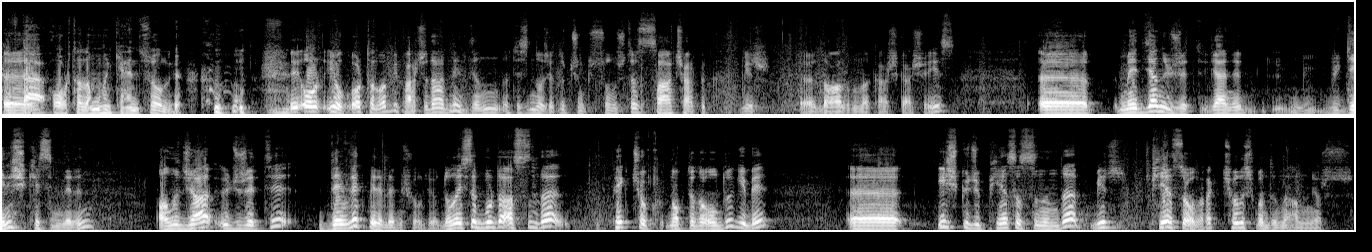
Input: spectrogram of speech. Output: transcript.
Hatta ortalamanın kendisi oluyor. E, or- yok ortalama bir parça daha medyanın ötesinde olacaktır. Çünkü sonuçta sağ çarpık bir e, dağılımla karşı karşıyayız. E, medyan ücreti yani geniş kesimlerin alacağı ücreti devlet belirlemiş oluyor. Dolayısıyla burada aslında pek çok noktada olduğu gibi e, iş gücü piyasasının da bir piyasa olarak çalışmadığını anlıyoruz.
